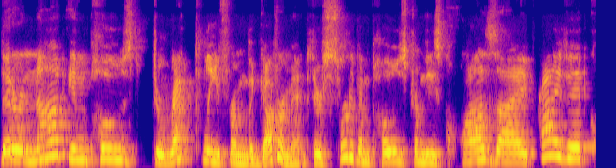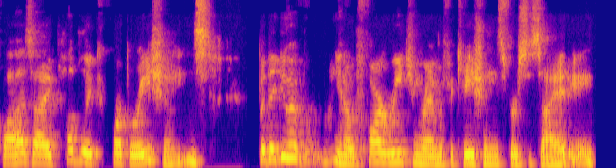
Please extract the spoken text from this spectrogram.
that are not imposed directly from the government. They're sort of imposed from these quasi private quasi public corporations but they do have you know far reaching ramifications for society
